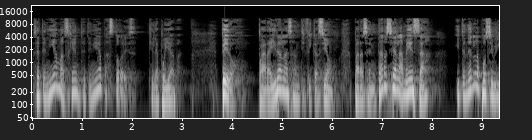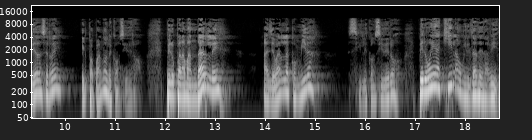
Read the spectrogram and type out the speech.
o sea, tenía más gente, tenía pastores que le apoyaban. Pero para ir a la santificación, para sentarse a la mesa y tener la posibilidad de ser rey, el papá no le consideró. Pero para mandarle a llevar la comida, sí le consideró. Pero he aquí la humildad de David.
